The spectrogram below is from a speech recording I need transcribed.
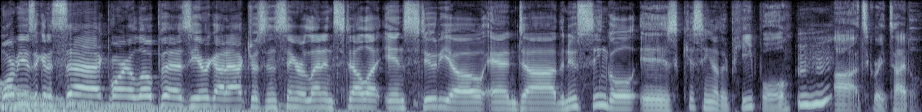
More music in a sec. Mario Lopez here. Got actress and singer Lennon Stella in studio, and uh, the new single is "Kissing Other People." Mm-hmm. Uh, it's a great title.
